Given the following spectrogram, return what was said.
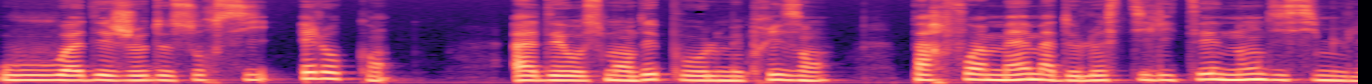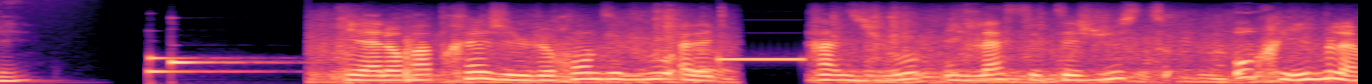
ou à des jeux de sourcils éloquents, à des haussements d'épaules méprisants, parfois même à de l'hostilité non dissimulée. Et alors après, j'ai eu le rendez-vous avec Radio, et là c'était juste horrible.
